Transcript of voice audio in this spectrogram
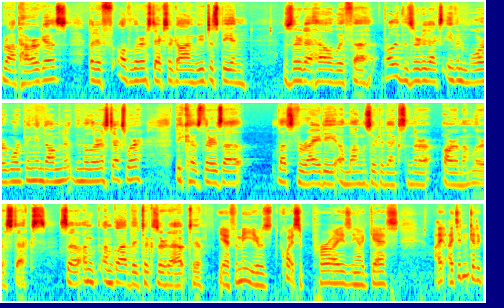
raw power goes. But if all the Lurrus decks are gone, we would just be in Zirda hell with uh, probably the Zirda decks even more warping and dominant than the Lurrus decks were because there's a less variety among Zirda decks than there are among Lurrus decks. So I'm I'm glad they took Zirda out too. Yeah, for me it was quite surprising, I guess. I, I didn't get a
